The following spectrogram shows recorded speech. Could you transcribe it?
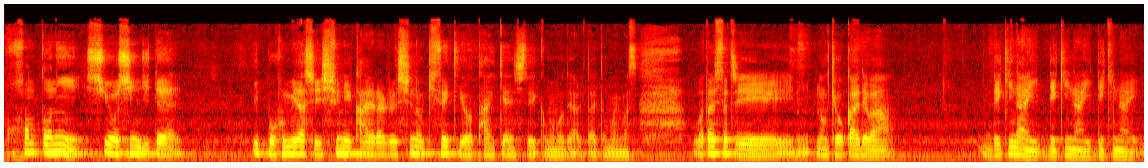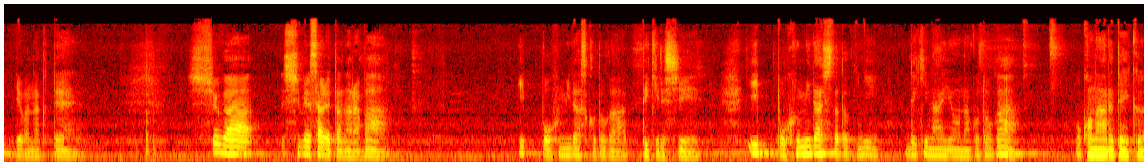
本当に主を信じて一歩踏み出し主に変えられる主の奇跡を体験していくものでありたいと思います。私たちの教会ではできないできないできないではなくて主が示されたならば一歩踏み出すことができるし一歩踏み出した時にできないようなことが行われていく。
